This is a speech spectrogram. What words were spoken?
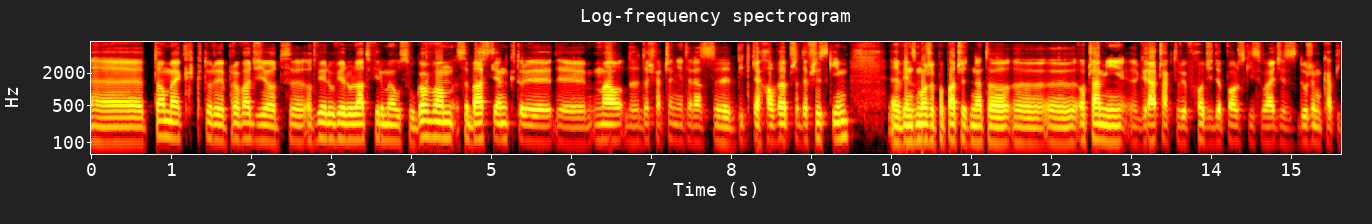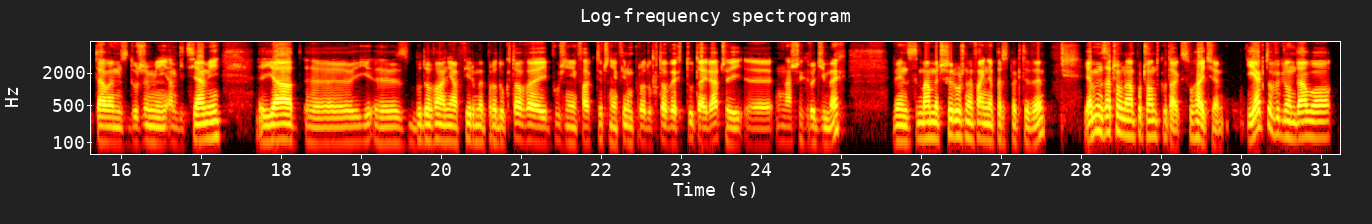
E, Tomek, który prowadzi od, od wielu, wielu lat firmę usługową, Sebastian, który e, ma doświadczenie teraz e, big techowe przede wszystkim, więc może popatrzeć na to oczami gracza, który wchodzi do Polski, słuchajcie, z dużym kapitałem, z dużymi ambicjami. Ja z budowania firmy produktowej, później faktycznie firm produktowych tutaj raczej naszych rodzimych. Więc mamy trzy różne fajne perspektywy. Ja bym zaczął na początku tak, słuchajcie, jak to wyglądało,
